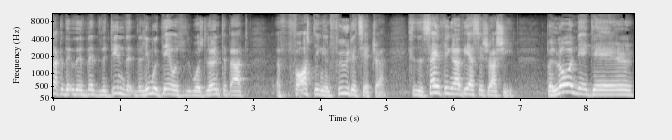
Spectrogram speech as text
like the, the, the, the din, the, the limud there was, was learnt about uh, fasting and food, etc. So the same thing over here says Rashi. Below neder,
